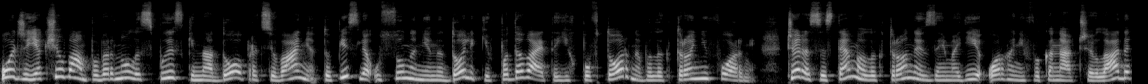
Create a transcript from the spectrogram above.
Отже, якщо вам повернули списки на доопрацювання, то після усунення недоліків подавайте їх повторно в електронній формі через систему електронної взаємодії органів виконавчої влади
